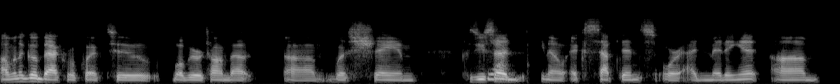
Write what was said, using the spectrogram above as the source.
I'm going to go back real quick to what we were talking about um, with shame because you yeah. said you know acceptance or admitting it um,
